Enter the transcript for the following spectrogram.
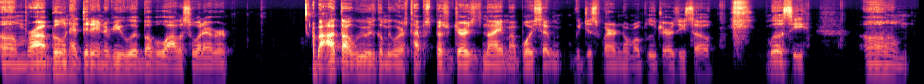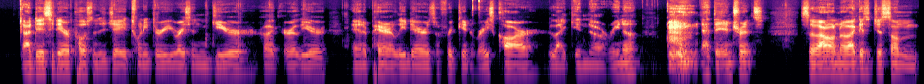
um, Rob Boone had did an interview with Bubba Wallace or whatever. But I thought we were gonna be wearing some type of special jersey tonight. My boy said we just wear a normal blue jersey, so we'll see. Um, I did see they were posting the J twenty three racing gear like earlier and apparently there's a freaking race car like in the arena at the entrance. So I don't know. I guess just some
